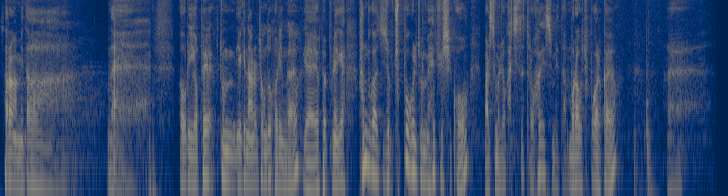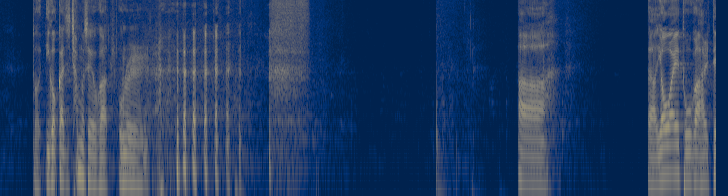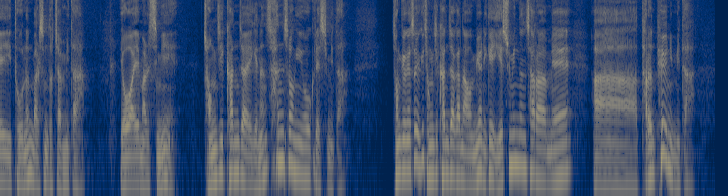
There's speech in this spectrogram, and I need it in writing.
사랑합니다. 네. 우리 옆에 좀 얘기 나눌 정도 거리인가요? 예, 옆에 분에게 한두 가지 좀 축복을 좀 해주시고 말씀을 좀 같이 듣도록 하겠습니다. 뭐라고 축복할까요? 예. 또 이것까지 참으세요가 오늘 아, 아, 여호와의 도가 할 때 이 도는 말씀 도자입니다. 여호와의 말씀이 정직한 자에게는 산성이요 그랬습니다. 성경에서 여기 정직한 자가 나오면 이게 예수 믿는 사람의 아, 다른 표현입니다.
